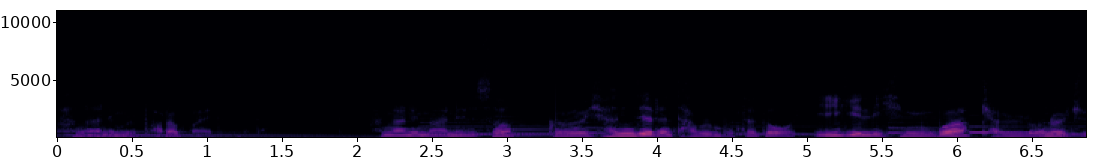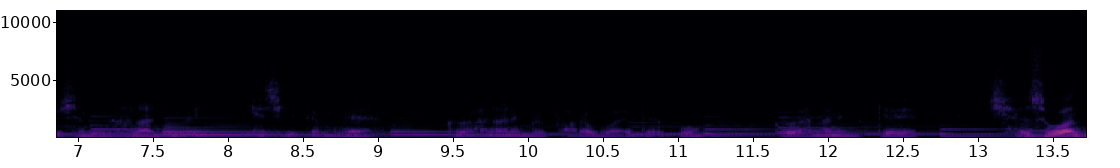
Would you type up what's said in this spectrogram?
하나님을 바라봐야 됩니다. 하나님 안에서 그 현재는 답을 못해도 이길 힘과 결론을 주시는 하나님이 계시기 때문에 그 하나님을 바라봐야 되고 그 하나님께 최소한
